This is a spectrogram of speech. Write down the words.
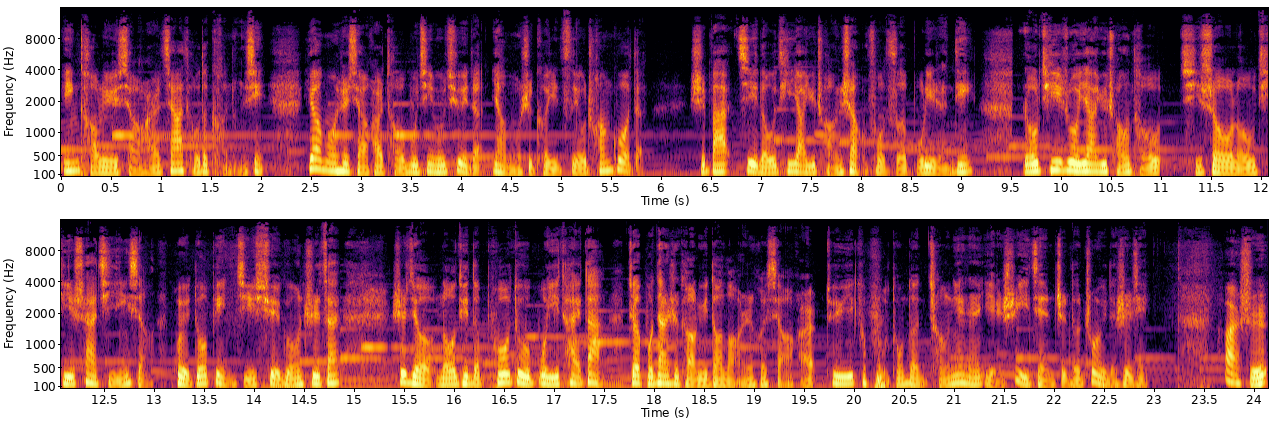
应考虑小孩夹头的可能性，要么是小孩头部进不去的，要么是可以自由穿过的。十八，忌楼梯压于床上，否则不利人丁。楼梯若压于床头，其受楼梯煞气影响，会多病及血光之灾。十九，楼梯的坡度不宜太大，这不但是考虑到老人和小孩，对于一个普通的成年人也是一件值得注意的事情。二十，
